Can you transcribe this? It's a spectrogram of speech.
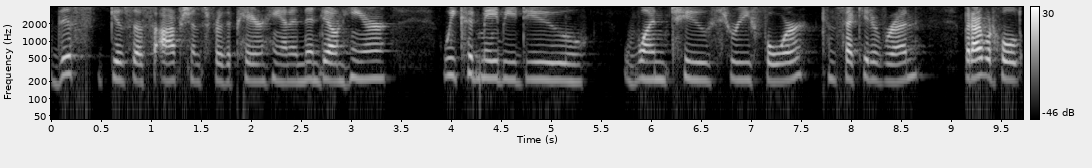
This gives us options for the pair hand. And then down here, we could maybe do one, two, three, four consecutive run, but I would hold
